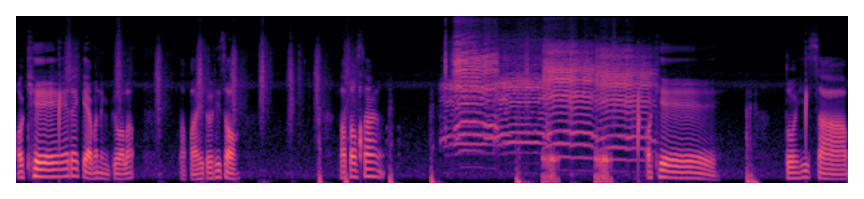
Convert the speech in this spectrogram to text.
โอเค ได้แกะมาหนึ่งตัวแล้ว ต่อไปตัวที่สอง เราต้องสร้าง อเค ตัวที่สาม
